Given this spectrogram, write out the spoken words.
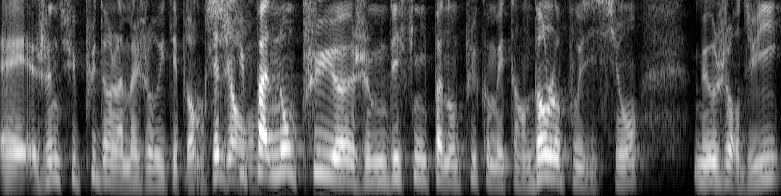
Et je ne suis plus dans la majorité présidentielle. je, suis pas non plus, euh, je ne me définis pas non plus comme étant dans l'opposition, mais aujourd'hui,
